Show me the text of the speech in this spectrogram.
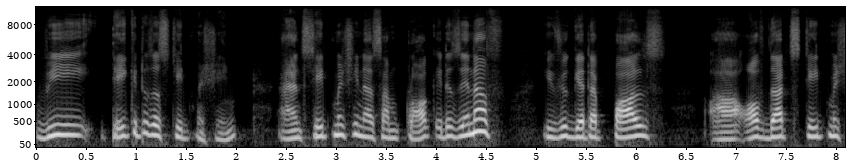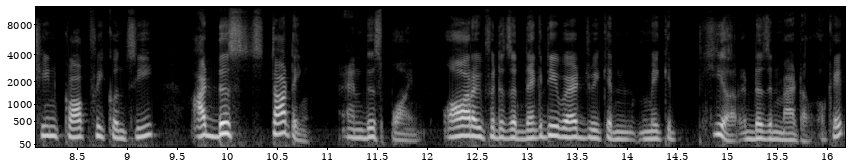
we take it to the state machine and state machine has some clock it is enough if you get a pulse uh, of that state machine clock frequency at this starting and this point or if it is a negative edge we can make it here it does not matter okay.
